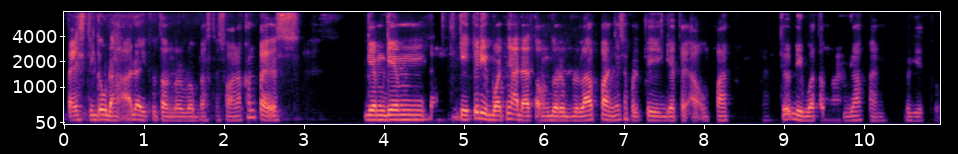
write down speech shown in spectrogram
PS3 udah ada itu tahun 2012. Soalnya kan PS game-game PS3 itu dibuatnya ada tahun 2008 ya seperti GTA 4. Itu dibuat tahun 2008 begitu.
